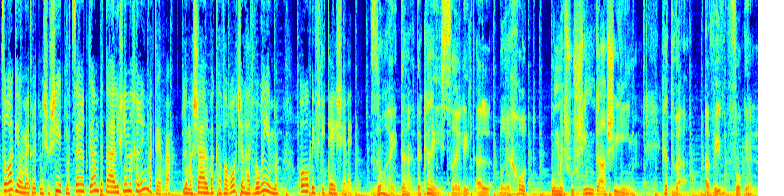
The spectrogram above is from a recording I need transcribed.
צורה גיאומטרית משושית נוצרת גם בתהליכים אחרים בטבע, למשל בכוורות של הדבורים או בפתיתי שלג. זו הייתה דקה ישראלית על בריכות ומשושים געשיים. כתבה אביב פוגל,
